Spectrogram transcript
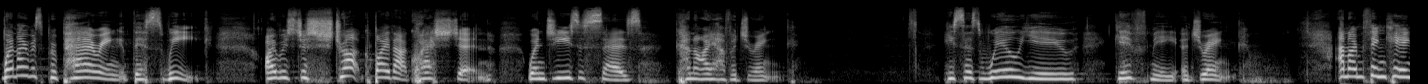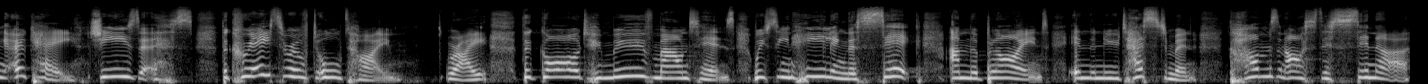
when I was preparing this week, I was just struck by that question when Jesus says, Can I have a drink? He says, Will you give me a drink? And I'm thinking, okay, Jesus, the creator of all time, right? The God who moved mountains. We've seen healing the sick and the blind in the New Testament. Comes and asks this sinner,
